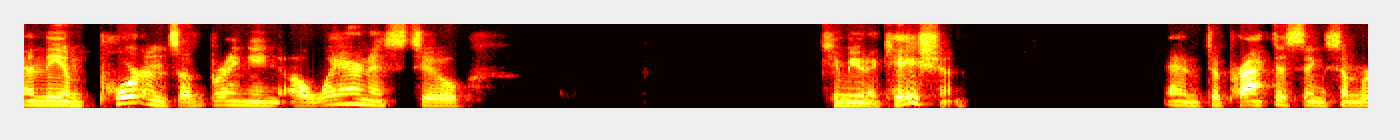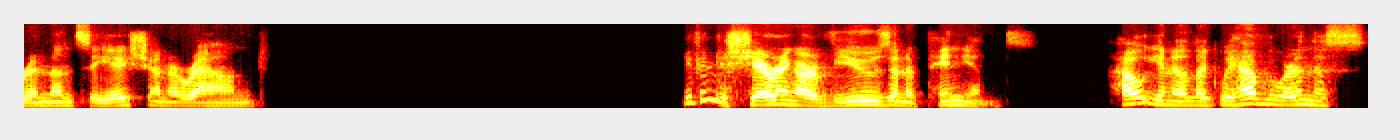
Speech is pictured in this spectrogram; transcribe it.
And the importance of bringing awareness to communication and to practicing some renunciation around even just sharing our views and opinions. How, you know, like we have, we're in this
